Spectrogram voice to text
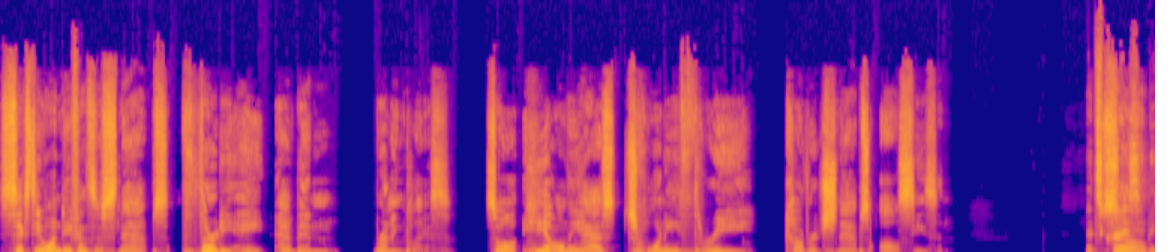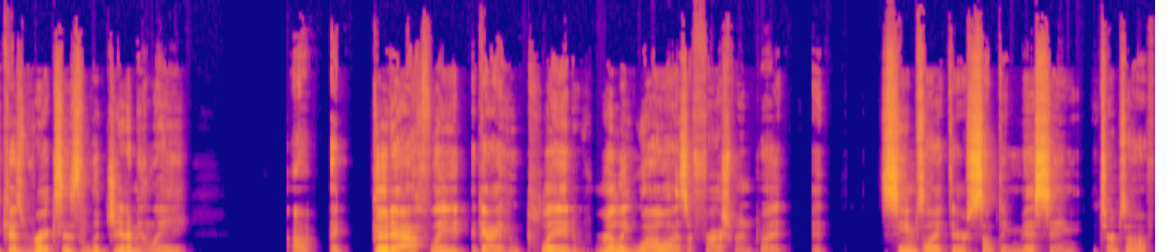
61 defensive snaps, 38 have been running plays. So he only has 23 coverage snaps all season. It's crazy So- because Ricks is legitimately a, a good athlete, a guy who played really well as a freshman, but it seems like there's something missing in terms of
